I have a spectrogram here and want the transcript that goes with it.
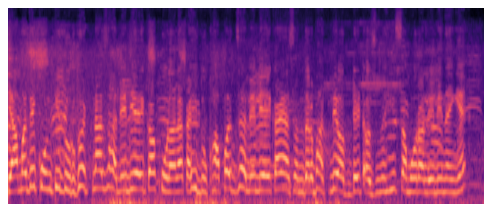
यामध्ये कोणती दुर्घटना झालेली आहे का? कुणाला काही दुखापत झालेली आहे का? या संदर्भातली अपडेट अजूनही समोर आलेली नाही आहे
